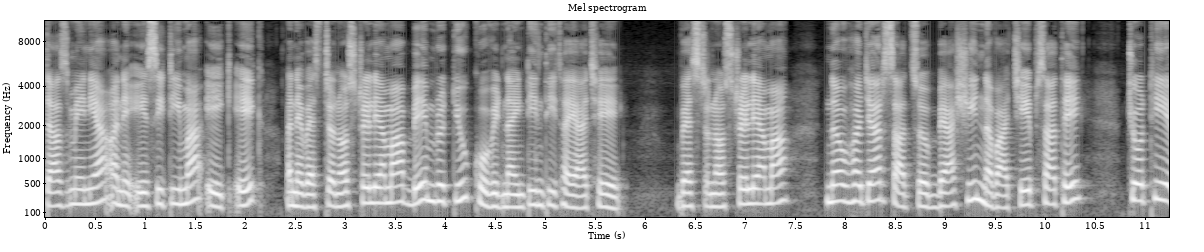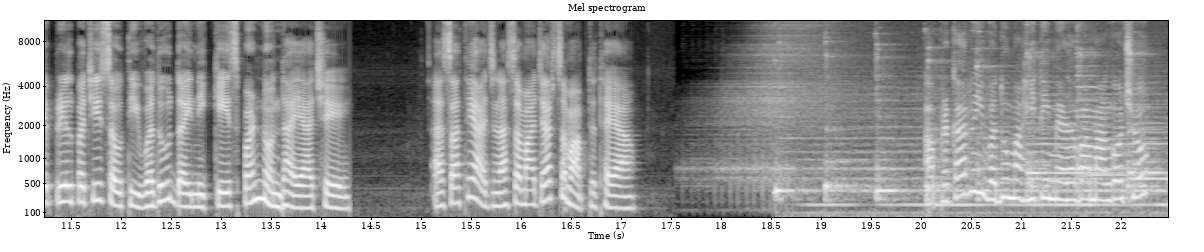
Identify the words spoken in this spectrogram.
ટાઝમેનિયા અને એસીટીમાં એક એક અને વેસ્ટર્ન ઓસ્ટ્રેલિયામાં બે મૃત્યુ કોવિડ નાઇન્ટીનથી થયા છે. વેસ્ટર્ન ઓસ્ટ્રેલિયામાં નવ હજાર સાતસો બ્યાસી નવા ચેપ સાથે ચોથી એપ્રિલ પછી સૌથી વધુ દૈનિક કેસ પણ નોંધાયા છે. આ સાથે આજના સમાચાર સમાપ્ત થયા. આ પ્રકારની વધુ માહિતી મેળવવા માંગો છો?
